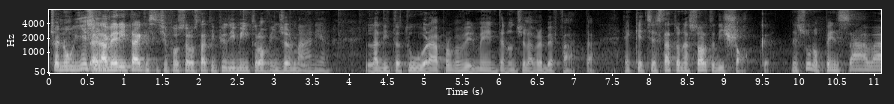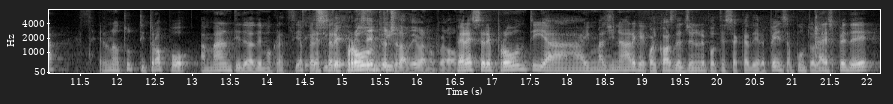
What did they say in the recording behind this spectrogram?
Cioè non riesce Beh, la verità è che se ci fossero stati più Dimitrov in Germania, la dittatura probabilmente non ce l'avrebbe fatta. È che c'è stata una sorta di shock. Nessuno pensava, erano tutti troppo amanti della democrazia sì, per sì essere pronti. ce l'avevano però. Per essere pronti a immaginare che qualcosa del genere potesse accadere. Pensa appunto alla SPD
